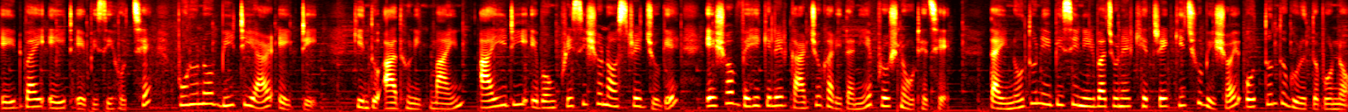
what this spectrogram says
এইট বাই এইট এপিসি হচ্ছে পুরনো বিটিআর এইটটি। কিন্তু আধুনিক মাইন, আইইডি এবং প্রিসিশন অস্ত্রের যুগে এসব ভেহিকেলের কার্যকারিতা নিয়ে প্রশ্ন উঠেছে। তাই নতুন এপিসি নির্বাচনের ক্ষেত্রে কিছু বিষয় অত্যন্ত গুরুত্বপূর্ণ।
